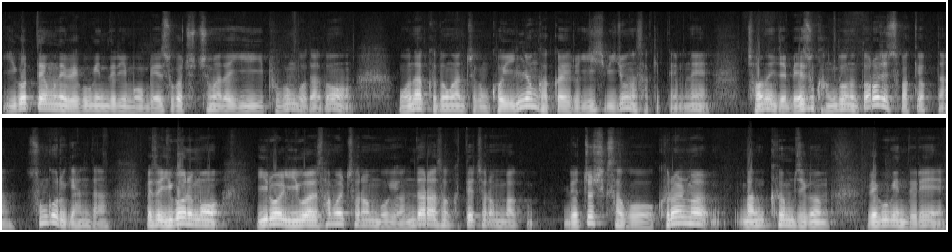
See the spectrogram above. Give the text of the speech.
이것 때문에 외국인들이 뭐 매수가 주춤하다 이 부분보다도 워낙 그동안 지금 거의 1년 가까이를 22조나 샀기 때문에 저는 이제 매수 강도는 떨어질 수밖에 없다. 숨고르게 한다. 그래서 이거를 뭐 1월, 2월, 3월처럼 뭐 연달아서 그때처럼 막 몇 조씩 사고 그럴 만큼 지금 외국인들이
